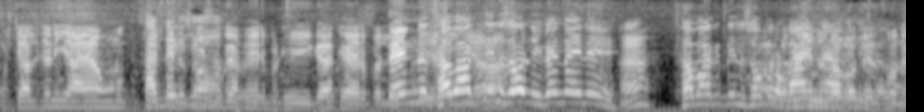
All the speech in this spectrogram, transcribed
ਉਹ ਚੱਲ ਜਣੀ ਆਇਆ ਹੁਣ ਸਾਢੇ 300 ਹੋ ਗਿਆ ਫੇਰ ਵੀ ਠੀਕ ਆ ਖੈਰ ਪੱਲੇ ਤਿੰਨ ਸਵਾ ਕੁ 300 ਨਿਕਲਣਾ ਇਹਨੇ। ਹਾਂ? ਸਵਾ ਕੁ 300 ਪਰ ਸਵਾ ਆਉਣੀ ਤਿੰਨ ਸੌ ਨਿਕਲਣਾ।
